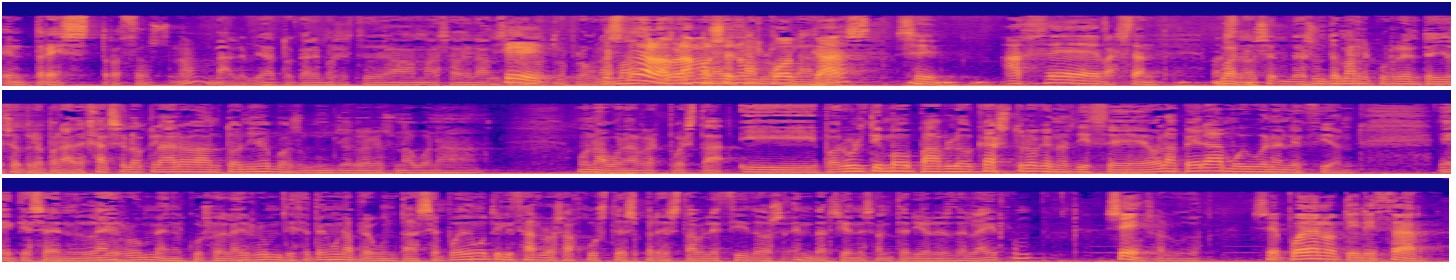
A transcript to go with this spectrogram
en, tres trozos, ¿no? Vale, ya tocaremos esto ya más adelante sí, en otro programa. Esto ya lo hablamos en un podcast sí. hace bastante, Bueno, es, un tema recurrente y eso, pero para dejárselo claro a Antonio, pues yo creo que es una buena una buena respuesta. Y por último, Pablo Castro, que nos dice, hola Pera, muy buena elección. Eh, que es en Lightroom, en el curso de Lightroom, dice, tengo una pregunta, ¿se pueden utilizar los ajustes preestablecidos en versiones anteriores de Lightroom? Sí, Un saludo. se pueden utilizar.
